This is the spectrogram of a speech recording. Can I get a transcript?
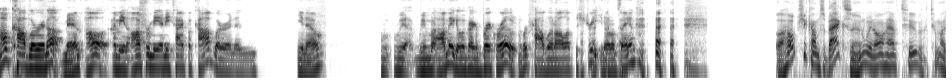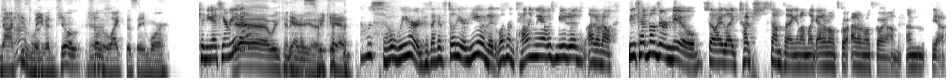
I'll cobbler it up, man. I'll I mean, offer me any type of cobbler and then you know, we, we I'll make it look like a brick road. We're cobbling all up the street. You know what I'm saying? well, I hope she comes back soon. We don't have too too much. Nah, she's left. leaving. She don't, she doesn't like this anymore. Can you guys hear me now? Yeah, we can yes, hear you. we can. That was so weird because I could still hear you and it wasn't telling me I was muted. I don't know. These headphones are new, so I like touched something and I'm like, I don't know what's going. I don't know what's going on. I'm yeah.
